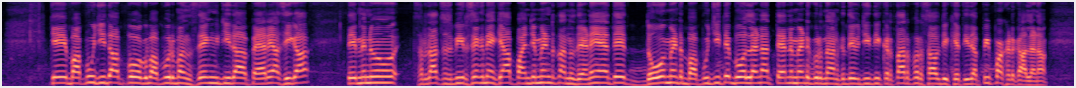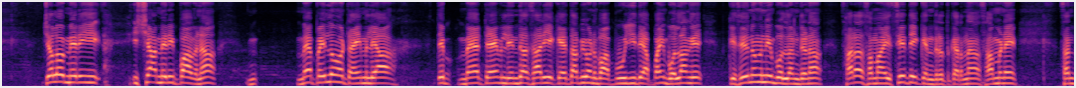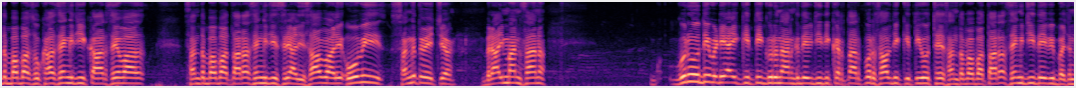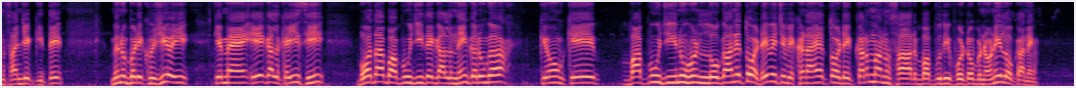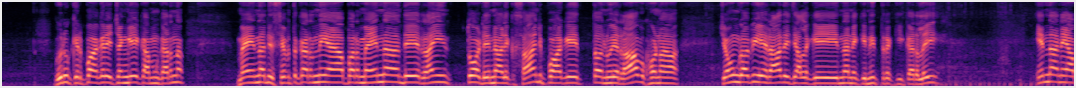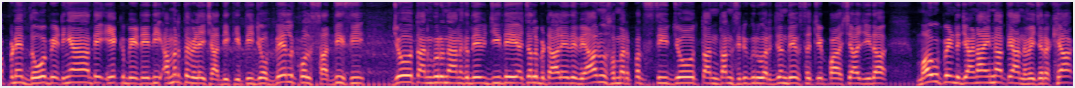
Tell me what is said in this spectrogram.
ਕਿ ਬਾਪੂ ਜੀ ਦਾ ਭੋਗ ਬਾਪੂ ਰਬੰਸ ਸਿੰਘ ਜੀ ਦਾ ਪੈ ਰਿਹਾ ਸੀਗਾ ਤੇ ਮੈਨੂੰ ਸਰਦਾਰ ਤਸਵੀਰ ਸਿੰਘ ਨੇ ਕਿਹਾ 5 ਮਿੰਟ ਤੁਹਾਨੂੰ ਦੇਣੇ ਆ ਤੇ 2 ਮਿੰਟ ਬਾਪੂ ਜੀ ਤੇ ਬੋਲ ਲੈਣਾ 3 ਮਿੰਟ ਗੁਰੂ ਨਾਨਕ ਦੇਵ ਜੀ ਦੀ ਕਰਤਾਰਪੁਰ ਸਾਹਿਬ ਦੀ ਖੇਤੀ ਦਾ ਪੀਪਾ ਖੜਕਾ ਲੈਣਾ। ਚਲੋ ਮੇਰੀ ਇੱਛਾ, ਮੇਰੀ ਭਾਵਨਾ, ਮ- ਮੈਂ ਪਹਿਲੋਂ ਟਾਈਮ ਲਿਆ ਤੇ ਮੈਂ ਟਾਈਮ ਲੈਂਦਾ, ਸਾਰੀ ਇਹ ਕਹਿਤਾ ਵੀ ਹੁਣ ਬਾਪੂ ਜੀ ਤੇ ਆਪਾਂ ਹੀ ਬੋਲਾਂਗੇ, ਕਿਸੇ ਨੂੰ ਵੀ ਨਹੀਂ ਬੋਲਣ ਦੇਣਾ। ਸਾਰਾ ਸਮਾਂ ਇਸੇ ਤੇ ਕੇਂਦਰਿਤ ਕਰਨਾ, ਸਾਹਮਣੇ ਸੰਤ ਬਾਬਾ ਸੁਖਾ ਸਿੰਘ ਜੀ, ਕਾਰ ਸੇਵਾ ਸੰਤ ਬਾਬਾ ਤਾਰਾ ਸਿੰਘ ਜੀ, ਸਰਿਆਲੀ ਸਾਹਿਬ ਵਾਲੇ, ਉਹ ਵੀ ਸੰਗਤ ਵਿੱਚ ਬਿਰਾਜਮਾਨ ਸਨ। ਗੁਰੂ ਦੀ ਵਡਿਆਈ ਕੀਤੀ, ਗੁਰੂ ਨਾਨਕ ਦੇਵ ਜੀ ਦੀ ਕਰਤਾਰਪੁਰ ਸਾਹਿਬ ਦੀ ਕੀਤੀ, ਉੱਥੇ ਸੰਤ ਬਾਬਾ ਤਾਰਾ ਸਿੰਘ ਜੀ ਦੇ ਵੀ ਬਚਨ ਸਾਂਝੇ ਕੀਤੇ। ਮੈਨੂੰ ਬੜੀ ਖੁਸ਼ੀ ਹੋਈ ਕਿ ਮੈਂ ਇਹ ਗੱਲ ਕਹੀ ਸੀ, ਬਹੁਤਾ ਬਾਪੂ ਜੀ ਤੇ ਗੱਲ ਨਹੀਂ ਕਰੂੰਗਾ, ਕਿਉਂਕਿ ਬਾਪੂ ਜੀ ਨੂੰ ਹੁਣ ਲੋਕਾਂ ਨੇ ਤੁਹਾਡੇ ਵਿੱਚ ਵੇਖਣਾ ਹੈ, ਤੁਹਾਡੇ ਕਰਮ ਅਨੁਸਾਰ ਬਾਪੂ ਦੀ ਫੋਟੋ ਬਣਾਉਣੀ ਲੋਕਾਂ ਨੇ। ਗੁਰੂ ਕਿਰਪਾ ਕਰੇ ਚੰਗੇ ਕੰਮ ਕਰਨ। ਮੈਂ ਇਹਨਾਂ ਦੀ ਸਿਫਤ ਕਰਨ ਨਹੀਂ ਆਇਆ, ਪਰ ਮੈਂ ਇਹਨਾਂ ਦੇ ਰਾਹੀਂ ਤੁਹਾਡੇ ਨਾਲ ਇੱਕ ਸਾਂਝ ਪਾ ਕੇ ਤੁਹਾਨੂੰ ਇਹ ਰਾਹ ਵਿਖਾਉਣਾ ਚਾਹੂੰਗਾ ਵੀ ਇਹ ਰਾਹ ਤੇ ਚੱਲ ਕੇ ਇਹਨਾਂ ਨੇ ਕਿੰਨੀ ਤਰੱਕੀ ਕਰ ਲਈ। ਇਹਨਾਂ ਨੇ ਆਪਣੇ ਦੋ ਬੇਟੀਆਂ ਤੇ ਇੱਕ ਬੇਟੇ ਦੀ ਅੰਮ੍ਰਿਤ ਵੇਲੇ ਸ਼ਾਦੀ ਕੀਤੀ, ਜੋ ਬਿਲਕੁਲ ਸਾਦੀ ਸੀ, ਜੋ ਧੰਨ ਗੁਰੂ ਨਾਨਕ ਦੇਵ ਜੀ ਦੇ ਅਚਲ ਬਟਾਲੇ ਦੇ ਵਿਆਹ ਨੂੰ ਸਮਰਪਿਤ ਸੀ, ਜੋ ਧੰਨ ਧੰਨ ਸ੍ਰੀ ਗੁਰੂ ਅਰਜਨ ਦੇਵ ਸੱਚੇ ਪਾਤਸ਼ਾਹ ਜੀ ਦਾ ਮਾਊ ਪਿੰਡ ਜਾਣਾ ਇਹਨਾਂ ਧਿਆਨ ਵਿੱਚ ਰੱਖਿਆ।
